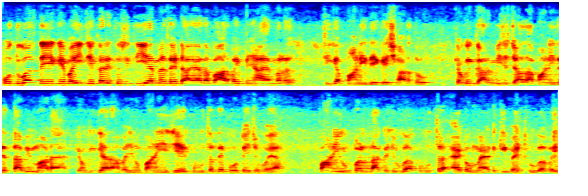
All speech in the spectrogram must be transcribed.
ਤੋਂ ਬਾਅਦ ਦੇ ਕੇ ਬਈ ਜੇ ਘਰੇ ਤੁਸੀਂ 30 ml ਤੇ ਡਾਇਆ ਤਾਂ ਬਾਹਰ ਬਾਈ 50 ml ਠੀਕ ਹੈ ਪਾਣੀ ਦੇ ਕੇ ਛੱਡ ਦਿਓ ਕਿਉਂਕਿ ਗਰਮੀ 'ਚ ਜ਼ਿਆਦਾ ਪਾਣੀ ਦਿੱਤਾ ਵੀ ਮਾੜਾ ਹੈ, ਕਿਉਂਕਿ 11 ਵਜੇ ਨੂੰ ਪਾਣੀ, ਜੇ ਕਬੂਤਰ ਦੇ ਪੋਟੇ 'ਚ ਹੋਇਆ, ਪਾਣੀ ਉਬਲਣ ਲੱਗ ਜਾਊਗਾ, ਕਬੂਤਰ ਆਟੋਮੈਟਿਕ ਹੀ ਬੈਠੂਗਾ ਬਈ।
